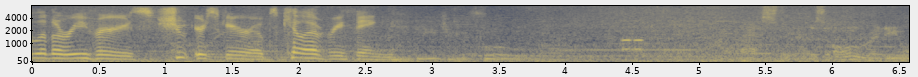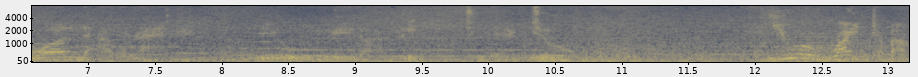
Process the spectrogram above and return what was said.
Little reavers! Shoot your scarabs! Kill everything! Master has already won, Alarak. You lead our people to their doom. You were right about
